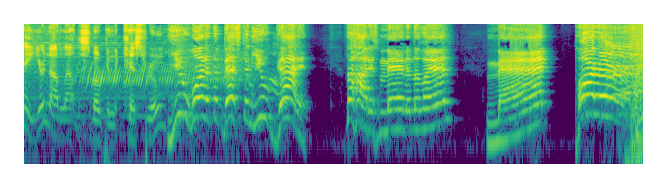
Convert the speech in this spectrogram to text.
Hey, you're not allowed to smoke in the kiss room. You wanted the best and you got it. The hottest man in the land, Matt Porter.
